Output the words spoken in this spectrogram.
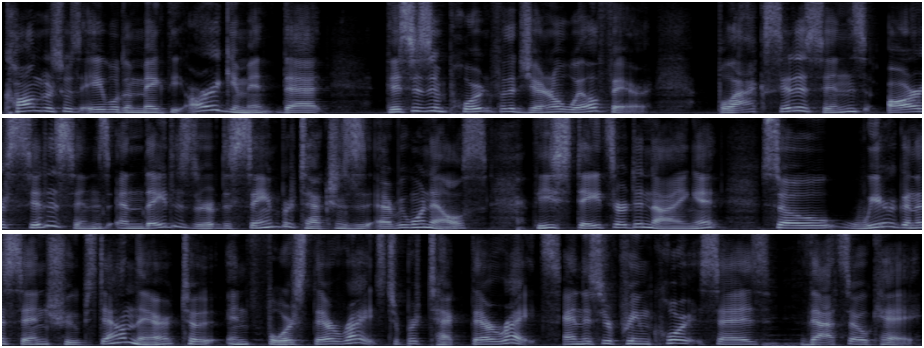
Congress was able to make the argument that this is important for the general welfare black citizens are citizens and they deserve the same protections as everyone else. These states are denying it. So we are going to send troops down there to enforce their rights, to protect their rights. And the Supreme Court says that's okay.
